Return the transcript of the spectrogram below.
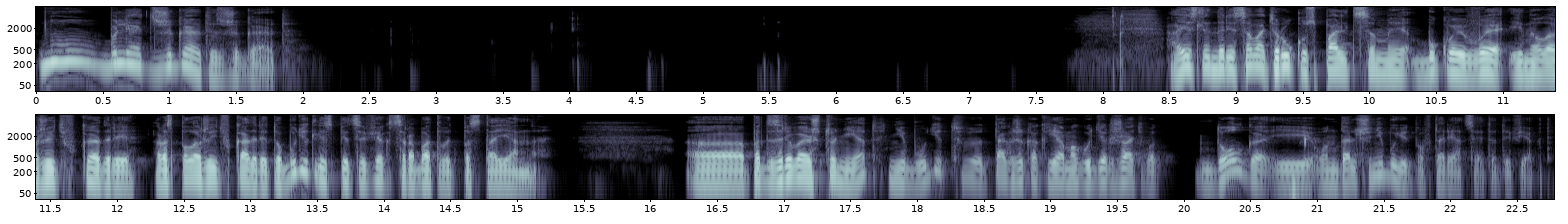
Ну, блядь, сжигают и сжигают. А если нарисовать руку с пальцами буквой В и наложить в кадре, расположить в кадре, то будет ли спецэффект срабатывать постоянно? А, подозреваю, что нет, не будет. Так же, как я могу держать вот долго, и он дальше не будет повторяться, этот эффект.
